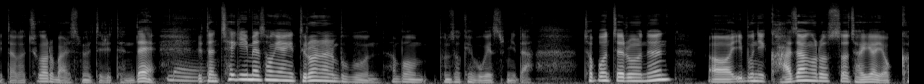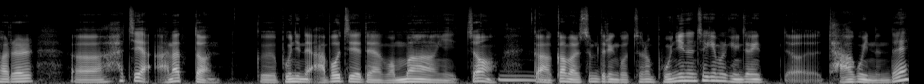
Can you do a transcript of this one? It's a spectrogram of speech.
이따가 추가로 말씀을 드릴 텐데 네. 일단 책임의 성향 이 드러나는 부분 한번 분석해 보겠습니다. 첫 번째로는 어, 이분이 가장으로서 자기가 역할을 어, 하지 않았던 그 본인의 아버지에 대한 원망이 있죠. 음. 그러니까 아까 말씀드린 것처럼 본인은 책임을 굉장히 어, 다하고 있는데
